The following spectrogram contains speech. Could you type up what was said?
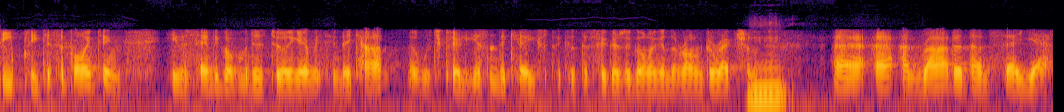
deeply disappointing. He was saying the government is doing everything they can, which clearly isn't the case because the figures are going in the wrong direction. Uh, uh, and rather than say yes,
